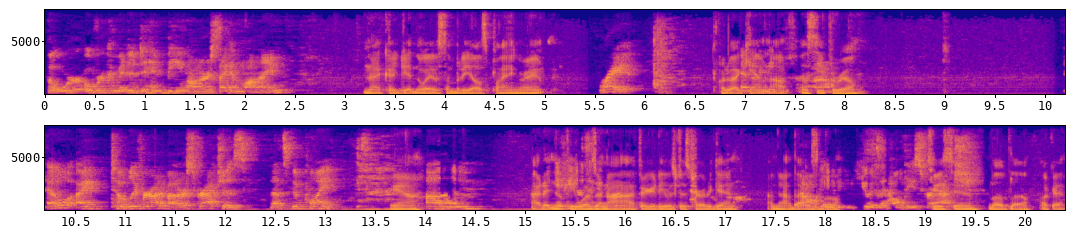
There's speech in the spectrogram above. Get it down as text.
but we're overcommitted to him being on our second line. And that could get in the way of somebody else playing, right? Right. What about And I mean, Is he for real? Oh, I totally forgot about our scratches. That's a good point. Yeah. Um, I didn't know if he was or doesn't- I figured he was just hurt again. I know that was no, low. he, he was a healthy scratch. Too soon. Low blow. Okay.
